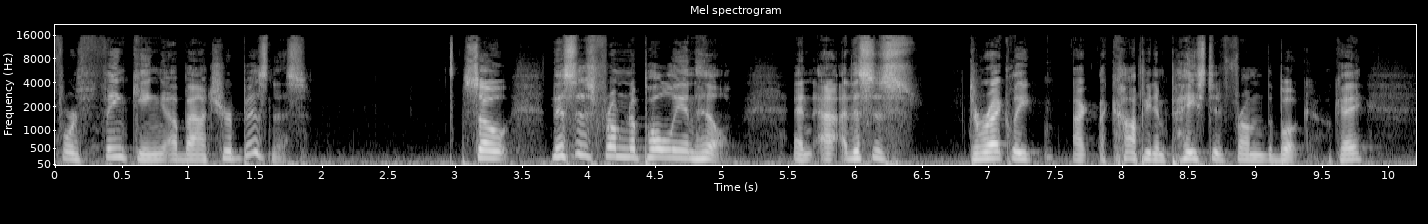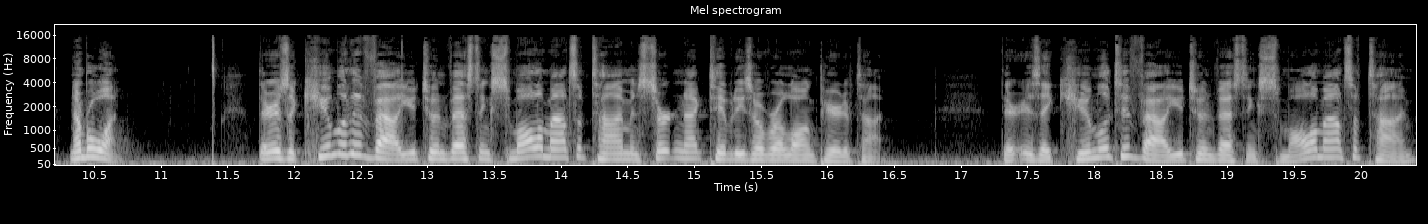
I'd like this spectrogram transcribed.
for thinking about your business. So, this is from Napoleon Hill. And uh, this is directly, I, I copied and pasted from the book, okay? Number one, there is a cumulative value to investing small amounts of time in certain activities over a long period of time there is a cumulative value to investing small amounts of time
